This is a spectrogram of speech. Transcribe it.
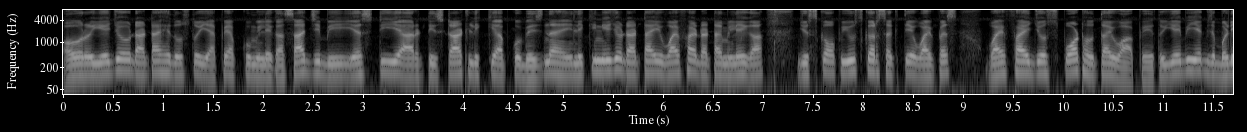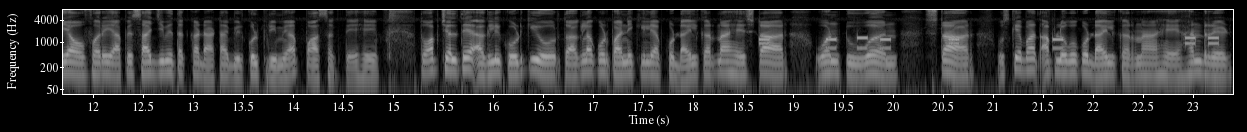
और ये जो डाटा है दोस्तों, यहाँ पे आपको मिलेगा सात G B S T R T start लिख के आपको भेजना है लेकिन ये जो डाटा है वाईफाई डाटा मिलेगा जिसका आप यूज़ कर सकते हैं वाईफाई वाईफाई जो स्पॉट होता है वहाँ पे तो ये भी एक बढ़िया ऑफ़र है यहाँ पे सात जीबी तक का डाटा बिल्कुल फ्री में आप पा सकते हैं तो आप चलते हैं अगली कोड की ओर तो अगला कोड पाने के लिए आपको डायल करना है star one two one star उसके बाद आप लोगों को डायल करना है हंड्रेड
